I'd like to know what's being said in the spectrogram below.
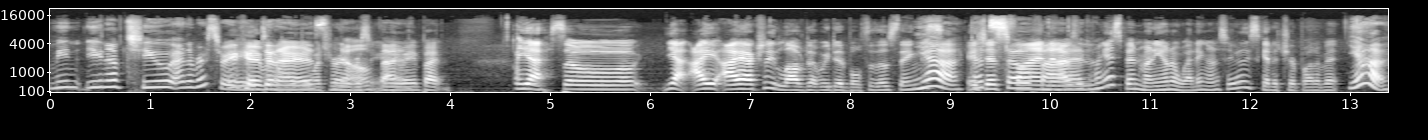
I mean, you can have two anniversary we could we don't really do much for no, anniversary but anyway, but yeah. So yeah, I I actually loved that we did both of those things. yeah, It's just so fun, and I was like, if. I'm gonna spend money on a wedding, honestly, at least get a trip out of it. yeah,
